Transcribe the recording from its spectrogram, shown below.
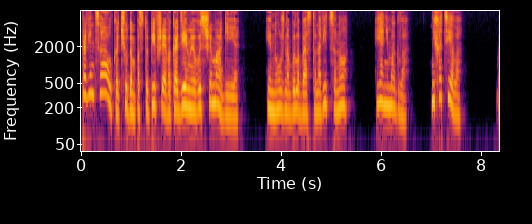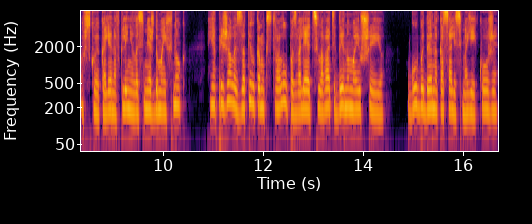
Провинциалка, чудом поступившая в Академию высшей магии. И нужно было бы остановиться, но я не могла. Не хотела. Мужское колено вклинилось между моих ног. Я прижалась затылком к стволу, позволяя целовать Дэну мою шею. Губы Дэна касались моей кожи.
